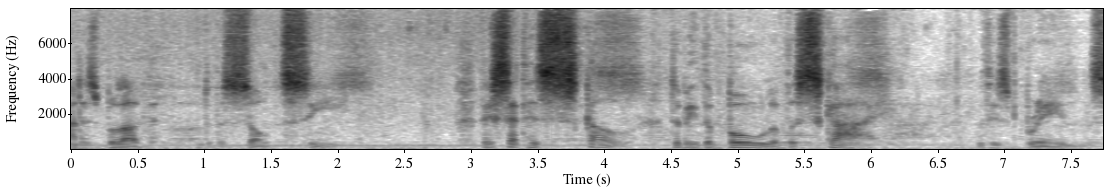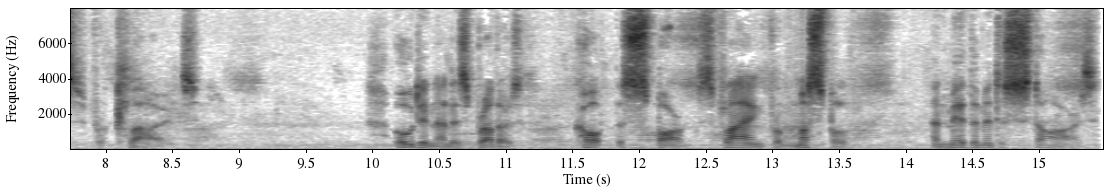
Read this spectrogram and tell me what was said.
and his blood into the salt sea. They set his skull to be the bowl of the sky, with his brains for clouds. Odin and his brothers caught the sparks flying from Muspel and made them into stars.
